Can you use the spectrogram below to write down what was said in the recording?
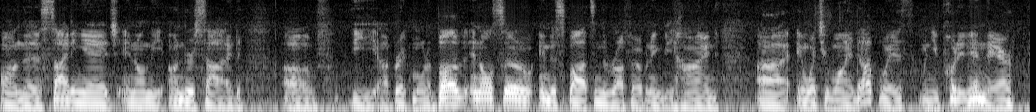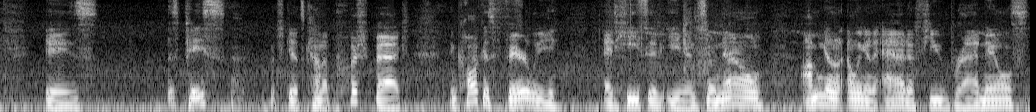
on the siding edge, and on the underside of the uh, brick mold above and also into spots in the rough opening behind. Uh, and what you wind up with when you put it in there is this piece, which gets kind of pushed back. And caulk is fairly adhesive even. So now I'm gonna, only gonna add a few brad nails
